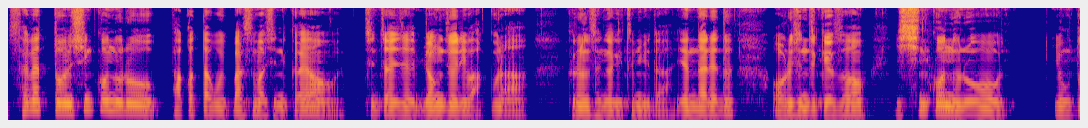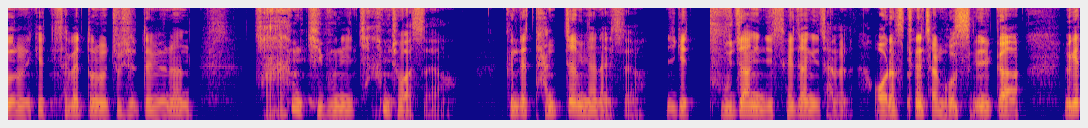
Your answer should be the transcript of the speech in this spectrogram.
세뱃돈 신권으로 바꿨다고 말씀하시니까요. 진짜 이제 명절이 왔구나. 그런 생각이 듭니다. 옛날에도 어르신들께서 이 신권으로 용돈을 이렇게 세뱃돈을 주실 때면은 참 기분이 참 좋았어요. 근데 단점이 하나 있어요. 이게 두 장인지 세 장인지 잘 어렸을 때는 잘 못 쓰니까 이게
